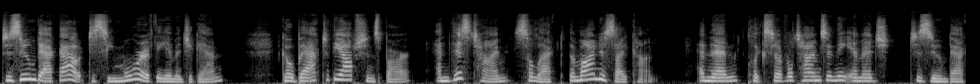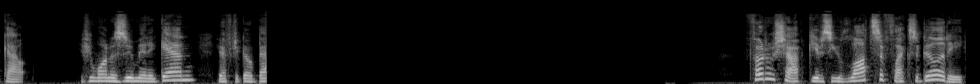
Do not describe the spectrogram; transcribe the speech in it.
To zoom back out to see more of the image again, go back to the options bar and this time select the minus icon, and then click several times in the image to zoom back out. If you want to zoom in again, you have to go back. Photoshop gives you lots of flexibility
